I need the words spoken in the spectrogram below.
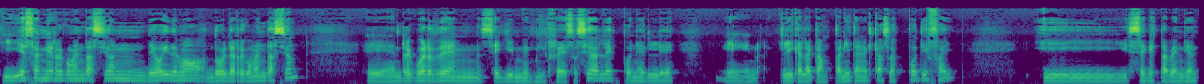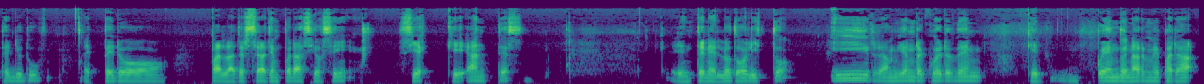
Y esa es mi recomendación de hoy, de nuevo, doble recomendación. Eh, recuerden seguirme en mis redes sociales, ponerle en, clic a la campanita en el caso de Spotify. Y sé que está pendiente en YouTube. Espero para la tercera temporada, sí o sí, si es que antes, en tenerlo todo listo. Y también recuerden que pueden donarme para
